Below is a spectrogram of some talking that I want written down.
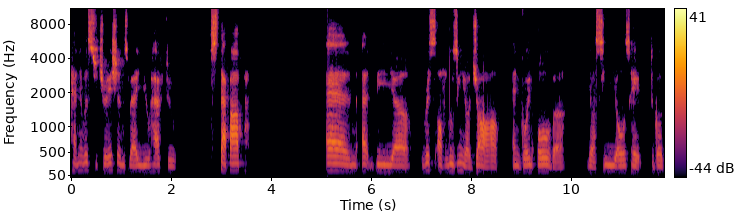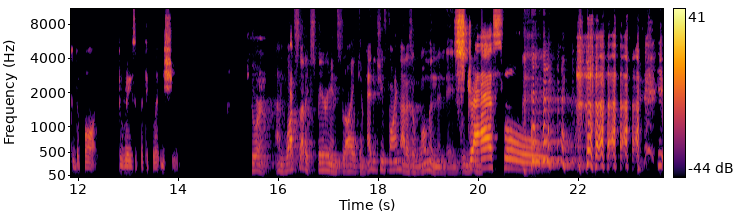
tenuous situations where you have to step up and at the uh, risk of losing your job and going over your CEO's head to go to the board to raise a particular issue. Sure. And what's that experience like? And how did you find that as a woman? In, in, in Stressful. you,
